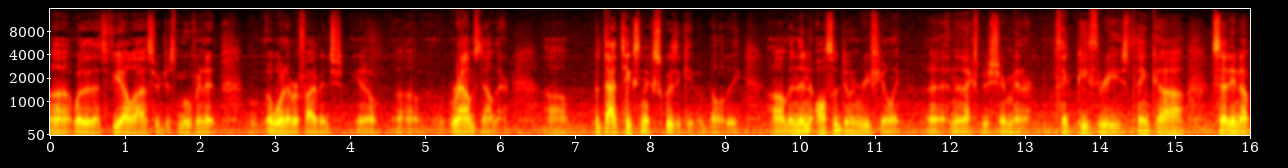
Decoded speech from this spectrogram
uh, whether that's VLS or just moving it, uh, whatever five inch you know uh, rounds down there. Um, but that takes an exquisite capability, um, and then also doing refueling uh, in an expeditionary manner. Think P3s, think uh, setting up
